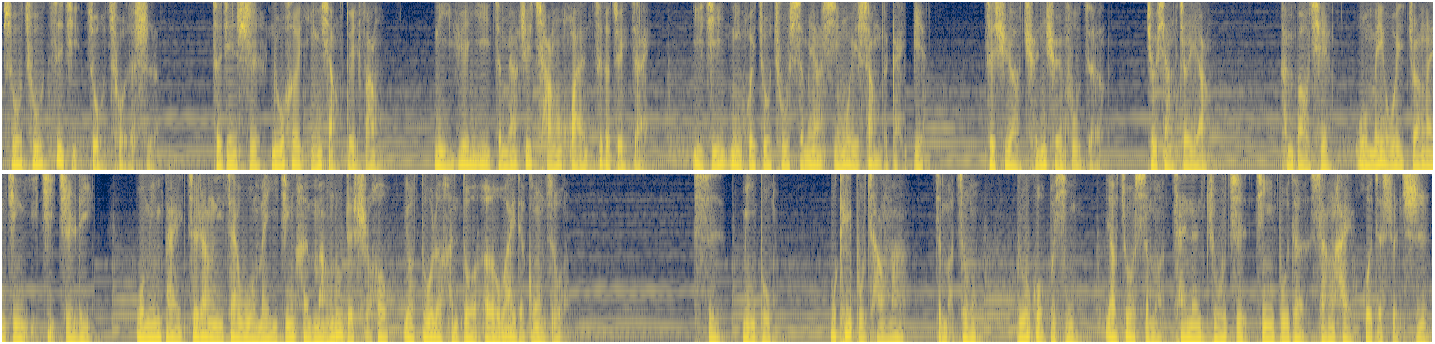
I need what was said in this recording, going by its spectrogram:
说出自己做错的事，这件事如何影响对方？你愿意怎么样去偿还这个罪债？以及你会做出什么样行为上的改变？这需要全权负责。就像这样，很抱歉，我没有为专案尽一己之力。我明白，这让你在我们已经很忙碌的时候，又多了很多额外的工作。四、弥补，我可以补偿吗？怎么做？如果不行，要做什么才能阻止进一步的伤害或者损失？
